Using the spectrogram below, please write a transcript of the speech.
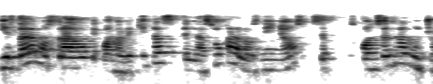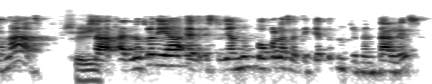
Y está demostrado que cuando le quitas el azúcar a los niños, se concentran mucho más. O sea, el otro día, eh, estudiando un poco las etiquetas nutrimentales,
